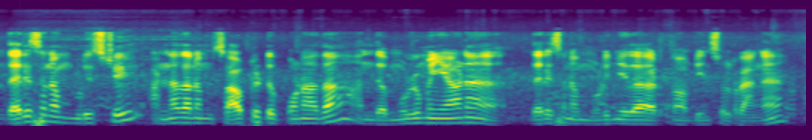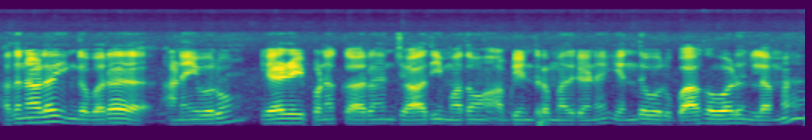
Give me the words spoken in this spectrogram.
தரிசனம் முடிச்சுட்டு அன்னதானம் சாப்பிட்டுட்டு போனால் தான் அந்த முழுமையான தரிசனம் முடிஞ்சதா அர்த்தம் அப்படின்னு சொல்கிறாங்க அதனால் இங்கே வர அனைவரும் ஏழை பணக்காரன் ஜாதி மதம் அப்படின்ற மாதிரியான எந்த ஒரு பாகுபாடும் இல்லாமல்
